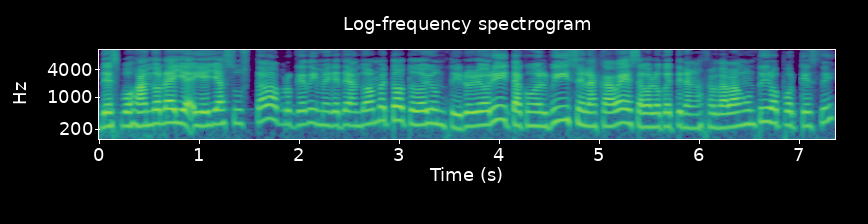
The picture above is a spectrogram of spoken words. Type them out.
despojándole a ella y ella asustada porque dime que te ando dame todo, te doy un tiro. Y ahorita con el vicio en la cabeza, con lo que tienen, hasta daban un tiro porque sí.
